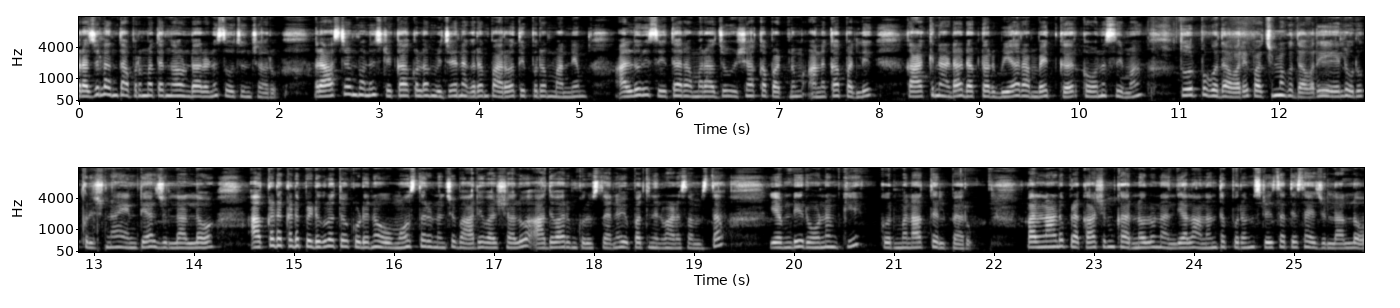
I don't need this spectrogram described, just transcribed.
ప్రజలంతా అప్రమత్తంగా ఉండాలని సూచించారు. రాష్ట్రంలోని Srikakulam, Vizianagaram, Parvathipuram Manyam, Alluri Sitaramaraju, Visakhapatnam, Anakapalli, Kakinada, doctor B R Ambedkar Konaseema, తూర్పు గోదావరి, పశ్చిమ గోదావరి, ఏలూరు, కృష్ణా, ఎన్టీఆర్ జిల్లాల్లో అక్కడక్కడ పిడుగులతో కూడిన ఓ మోస్తరు నుంచి భారీ వర్షాలు ఆదివారం కురుస్తాయని విపత్తు నిర్వహణ సంస్థ ఎండీ రోణంకి కుర్మనాథ్ తెలిపారు. పల్నాడు, ప్రకాశం, కర్నూలు, నంద్యాల, అనంతపురం, శ్రీ సత్యసాయి జిల్లాల్లో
